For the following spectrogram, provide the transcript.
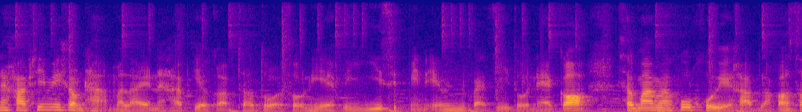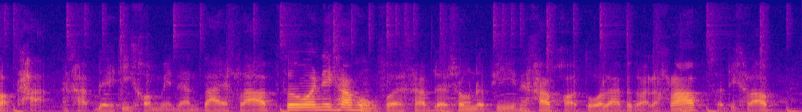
นะครับที่มีคำถามอะไรนะครับเกี่ยวกับเจ้าตัว Sony FE 20มิล f 1.8G ตัวนี้ก็สามารถมาพูดคุยครับแล้วก็สอบถามนะครับได้ที่คอมเมนต์ด้านใต้ครับส่วนวันนี้ครับผมเฟิร์สครับจากช่องเดอะพีนะครับขอตัวลาไปก่อนแล้วครับ สวัสดีครับ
